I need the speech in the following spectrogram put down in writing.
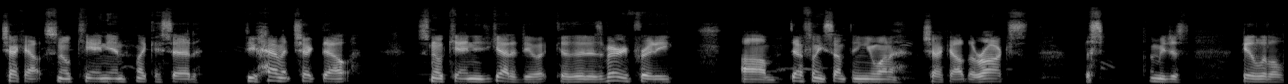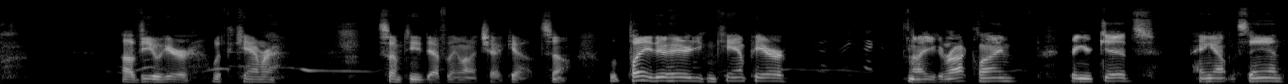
Check out Snow Canyon. Like I said, if you haven't checked out Snow Canyon, you got to do it because it is very pretty. Um, definitely something you want to check out. The rocks. The, let me just get a little uh, view here with the camera. Something you definitely want to check out. So, plenty to do here. You can camp here. Uh, you can rock climb, bring your kids, hang out in the sand,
